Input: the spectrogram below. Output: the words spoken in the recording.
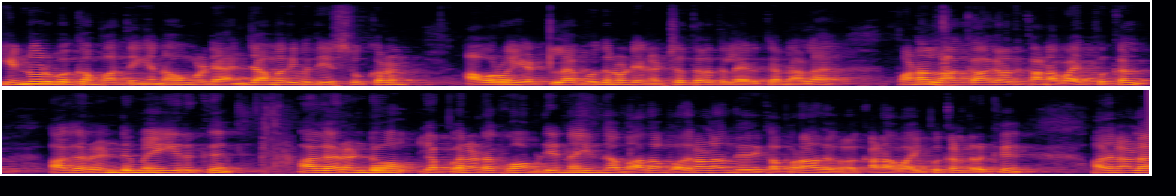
இன்னொரு பக்கம் பார்த்தீங்கன்னா உங்களுடைய அஞ்சாம் அதிபதி சுக்கரன் அவரும் எட்டில் புதனுடைய நட்சத்திரத்தில் இருக்கிறனால பணம் லாக் ஆகிறதுக்கான வாய்ப்புகள் ஆக ரெண்டுமே இருக்குது ஆக ரெண்டும் எப்போ நடக்கும் அப்படின்னா இந்த மாதம் பதினாலாம் தேதிக்கு அப்புறம் அதுக்கான வாய்ப்புகள் இருக்குது அதனால்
